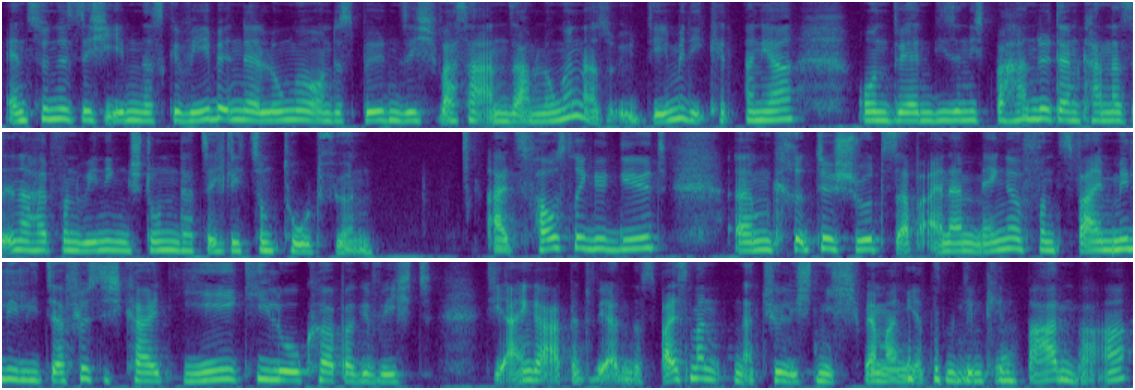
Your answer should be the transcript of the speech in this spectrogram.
entzündet sich eben das Gewebe in der Lunge und es bilden sich Wasseransammlungen, also Ödeme, die kennt man ja. Und werden diese nicht behandelt, dann kann das innerhalb von wenigen Stunden tatsächlich zum Tod führen als Faustregel gilt. Ähm, kritisch wird es ab einer Menge von zwei Milliliter Flüssigkeit je Kilo Körpergewicht, die eingeatmet werden. Das weiß man natürlich nicht, wenn man jetzt mit dem Kind baden war.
